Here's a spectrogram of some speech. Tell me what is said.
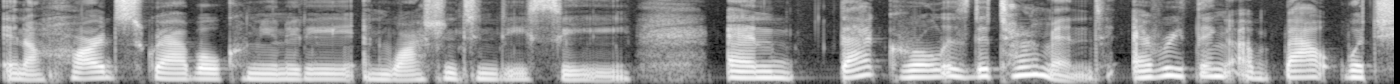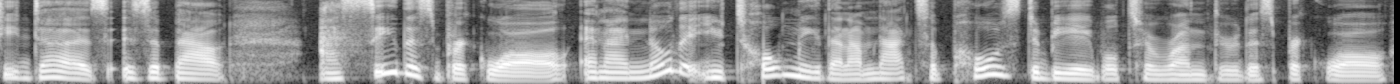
in a hard scrabble community in Washington, D.C. And that girl is determined. Everything about what she does is about I see this brick wall, and I know that you told me that I'm not supposed to be able to run through this brick wall.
